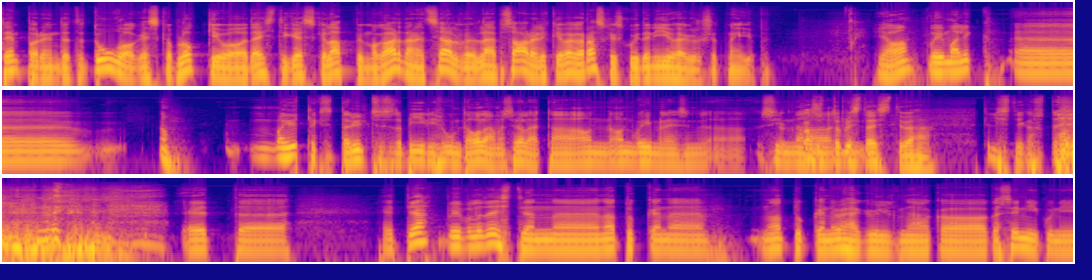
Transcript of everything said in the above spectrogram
temporündajate duo, kes ka plokki jõuavad hästi keskel appi, ma kardan, et seal läheb Saarel ikka väga raskeks, kui ta nii ühekülgselt mängib. jaa, võimalik. Äh, noh, ma ei ütleks, et tal üldse seda piirisuunda olemas ei ole, ta on, on võimeline sinna, sinna kasutab lihtsalt hästi vähe. ta lihtsalt ei kasuta et äh, et jah, võib-olla tõesti on äh, natukene, natukene ühekülgne, aga, aga seni, kuni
